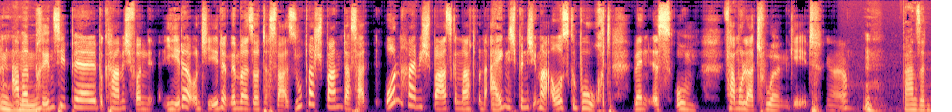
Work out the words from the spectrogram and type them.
Mhm. Aber prinzipiell bekam ich von jeder und jedem immer so, das war super spannend, das hat unheimlich Spaß gemacht und eigentlich bin ich immer ausgebucht, wenn es um Formulaturen geht. Ja. Mhm. Wahnsinn.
